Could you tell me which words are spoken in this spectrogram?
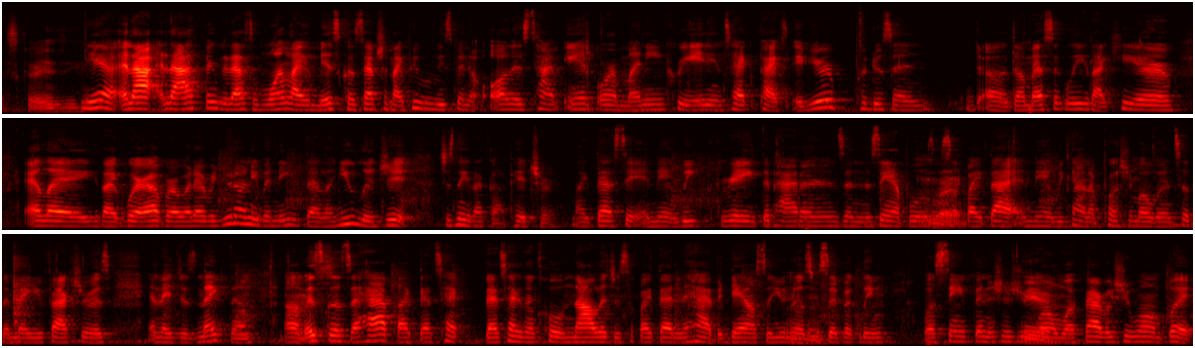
It's crazy. Yeah, and I and I think that that's one like misconception. Like people be spending all this time and or money creating tech packs. If you're producing uh, domestically, like here, LA, like wherever, whatever, you don't even need that. Like you legit just need like a picture, like that's it. And then we create the patterns and the samples and stuff like that, and then we kind of push them over into the manufacturers, and they just make them. Um, It's good to have like that tech, that technical knowledge and stuff like that, and have it down so you know specifically what seam finishes you Mm-hmm. Yeah. want, what fabrics you want. But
